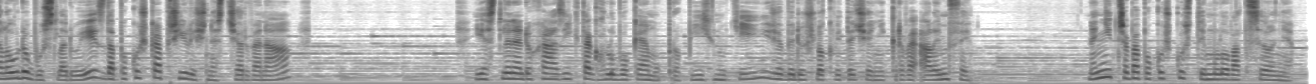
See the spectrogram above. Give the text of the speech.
Celou dobu sleduji, zda pokožka příliš nesčervená, jestli nedochází k tak hlubokému propíchnutí, že by došlo k vytečení krve a lymfy. Není třeba pokožku stimulovat silně.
